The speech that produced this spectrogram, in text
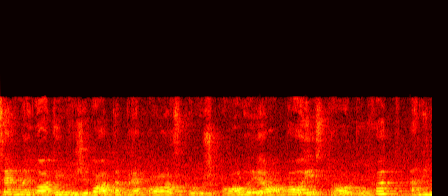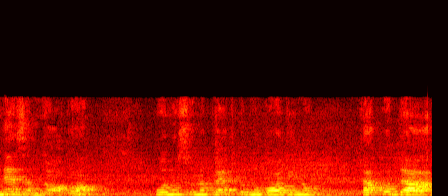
Sedmoj godini života pre polaska u školu je opao isto obuhvat, ali ne za mnogo, u odnosu na prethodnu godinu, tako da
